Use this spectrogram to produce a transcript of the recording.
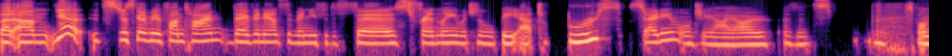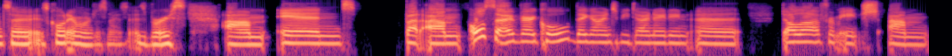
But um yeah it's just going to be a fun time. They've announced the venue for the first friendly which will be at bruce stadium or gio as it's sponsor is called. Everyone just knows it as Bruce. Um, and but um, also very cool. They're going to be donating a dollar from each um,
